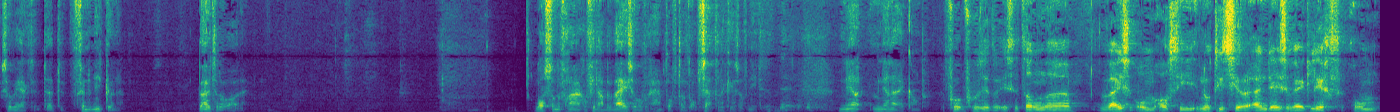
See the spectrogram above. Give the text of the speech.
Zo werkt het. Dat vind ik niet kunnen. Buiten de orde. Los van de vraag of je daar bewijs over hebt, of dat opzettelijk is of niet. Meneer, meneer Nijkamp. voorzitter, is het dan uh, wijs om, als die notitie er eind deze week ligt, om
